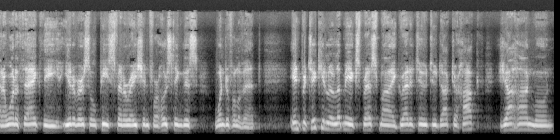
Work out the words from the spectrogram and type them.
And I want to thank the Universal Peace Federation for hosting this wonderful event. In particular, let me express my gratitude to Dr. Hak Ja Han Moon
